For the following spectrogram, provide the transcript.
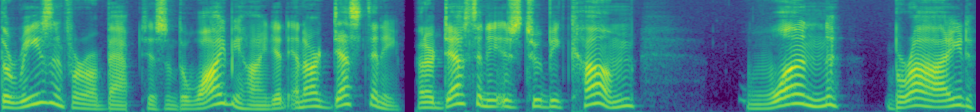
The reason for our baptism, the why behind it, and our destiny. And our destiny is to become one bride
